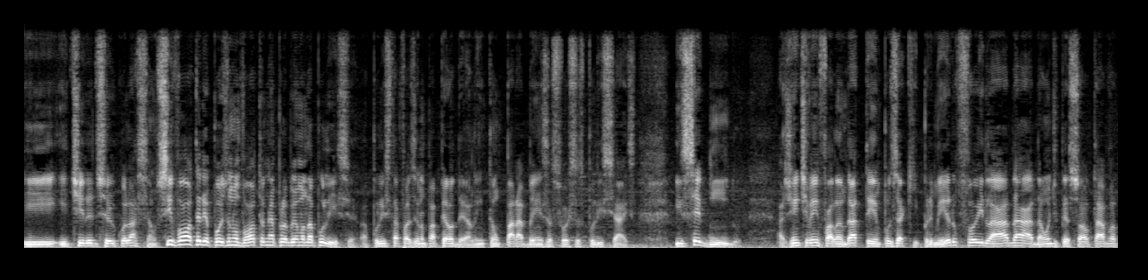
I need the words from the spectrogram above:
E, e tira de circulação. Se volta depois ou não volta, não é problema da polícia. A polícia está fazendo o papel dela. Então, parabéns às forças policiais. E segundo, a gente vem falando há tempos aqui. Primeiro foi lá da, da onde o pessoal estava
